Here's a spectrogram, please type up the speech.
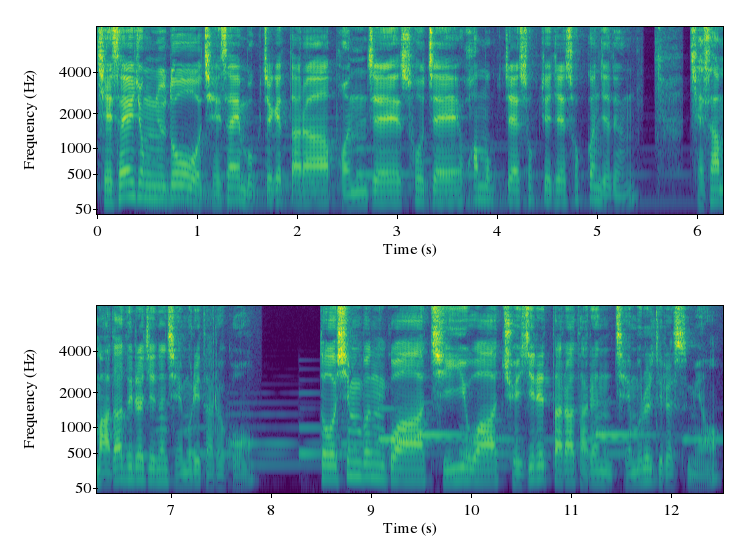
제사의 종류도 제사의 목적에 따라 번제, 소제, 화목제, 속죄제, 속건제 등 제사마다 드려지는 제물이 다르고 또 신분과 지위와 죄질에 따라 다른 제물을 드렸으며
